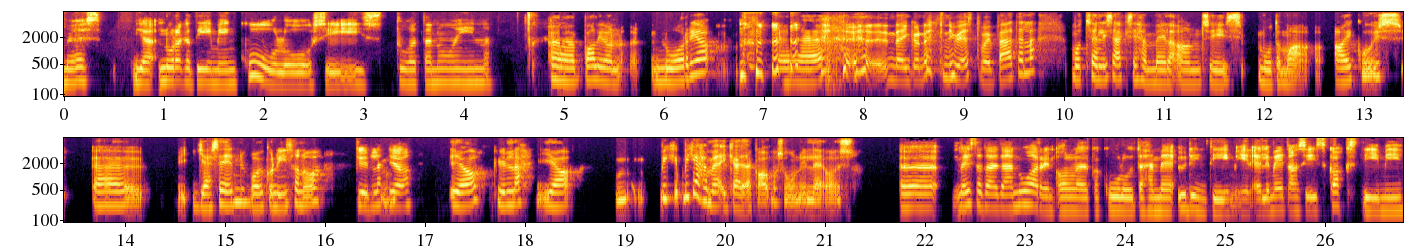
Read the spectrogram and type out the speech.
myös. Ja Nuraka-tiimiin kuuluu siis tuota noin Ää, paljon nuoria, näin kuin nimestä voi päätellä, mutta sen lisäksihän meillä on siis muutama aikuisjäsen, voiko niin sanoa? Kyllä, joo. Joo, kyllä. Ja mikä, mikähän meidän ikäjakauma suunnilleen olisi? Öö, meistä taitaa nuorin olla, joka kuuluu tähän meidän ydintiimiin. Eli meitä on siis kaksi tiimiä.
